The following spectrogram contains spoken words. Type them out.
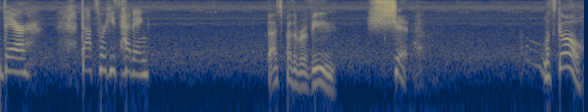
There. That's where he's heading. That's by the ravine. Shit! Let's go!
